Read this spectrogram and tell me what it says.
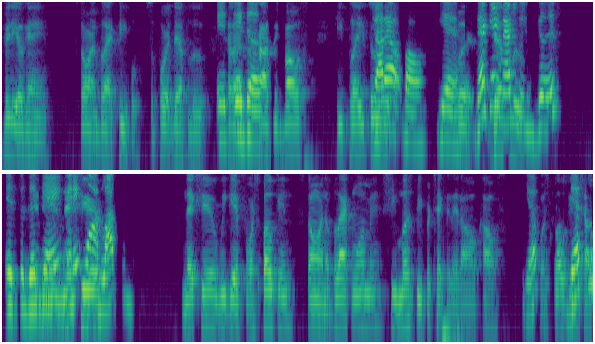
video game starring black people. Support Deathloop. it, Shout out it to does. Cosmic Boss. He played through Shout it. out, boss. Yes. But That game Deathloop- actually is good. It's a good And game and it won year- lots of Next year we get Forspoken, starring a black woman. She must be protected at all costs. Yep. Shout out to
